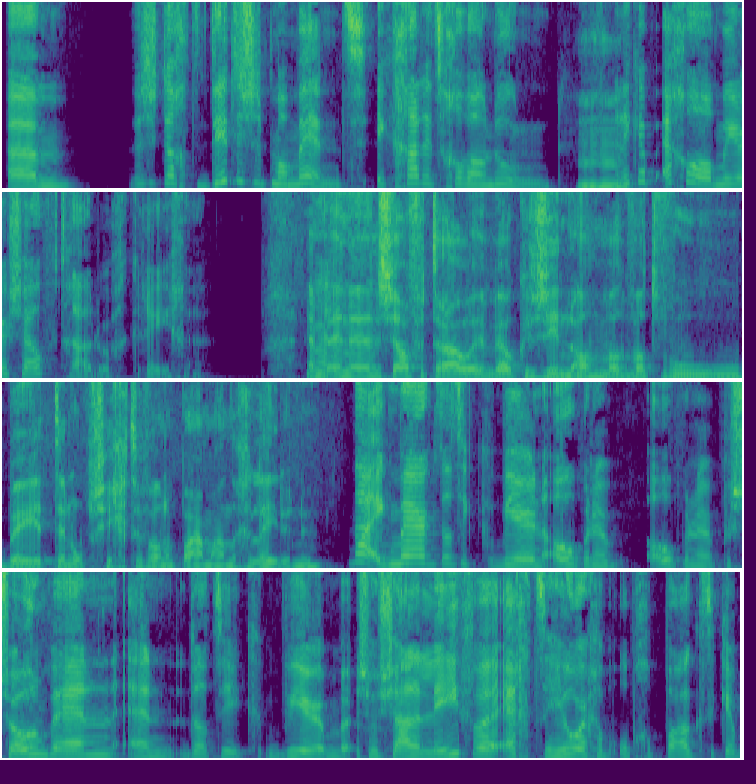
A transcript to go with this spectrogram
Um, dus ik dacht, dit is het moment. Ik ga dit gewoon doen. Mhm. En ik heb echt wel meer zelfvertrouwen door gekregen. En, en, en, zelfvertrouwen in welke zin dan? Wat, wat, hoe, hoe, ben je ten opzichte van een paar maanden geleden nu? Nou, ik merk dat ik weer een opener, opener persoon ben. En dat ik weer mijn sociale leven echt heel erg heb opgepakt. Ik heb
